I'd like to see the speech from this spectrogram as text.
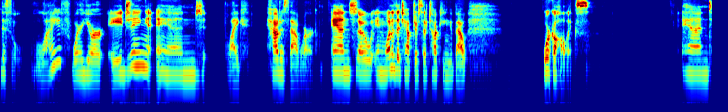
this life where you're aging and like, how does that work? And so, in one of the chapters, they're talking about workaholics. And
